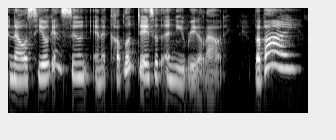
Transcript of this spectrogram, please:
and I will see you again soon in a couple of days with a new read aloud. Bye bye!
